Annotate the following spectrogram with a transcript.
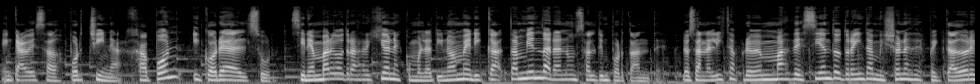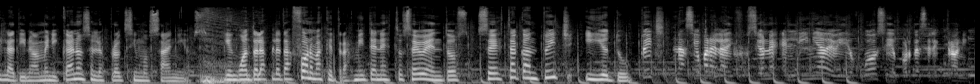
encabezados por China, Japón y Corea del Sur. Sin embargo, otras regiones como Latinoamérica también darán un salto importante. Los analistas prevén más de 130 millones de espectadores latinoamericanos en los próximos años. Y en cuanto a las plataformas que transmiten estos eventos, se destacan Twitch y YouTube. Twitch nació para la difusión en línea videojuegos y deportes electrónicos.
